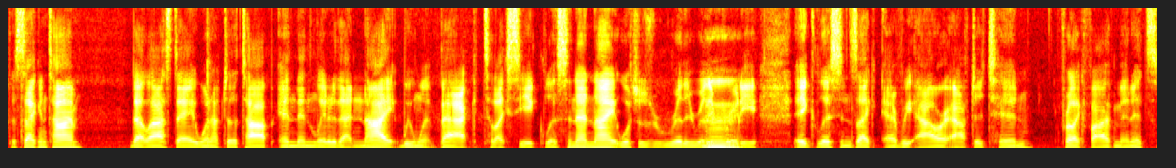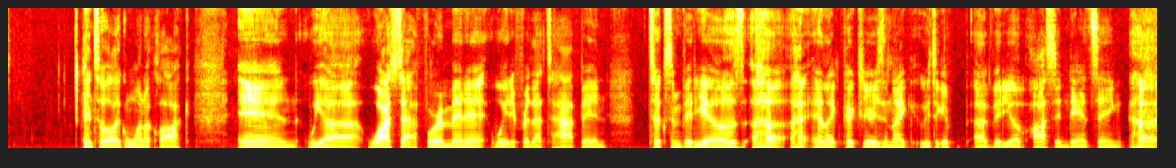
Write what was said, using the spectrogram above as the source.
the second time, that last day, went up to the top, and then later that night we went back to like see it glisten at night, which was really really Mm. pretty. It glistens like every hour after ten for like five minutes until like one o'clock, and we uh watched that for a minute, waited for that to happen. Took some videos uh, and like pictures and like we took a, a video of Austin dancing uh,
